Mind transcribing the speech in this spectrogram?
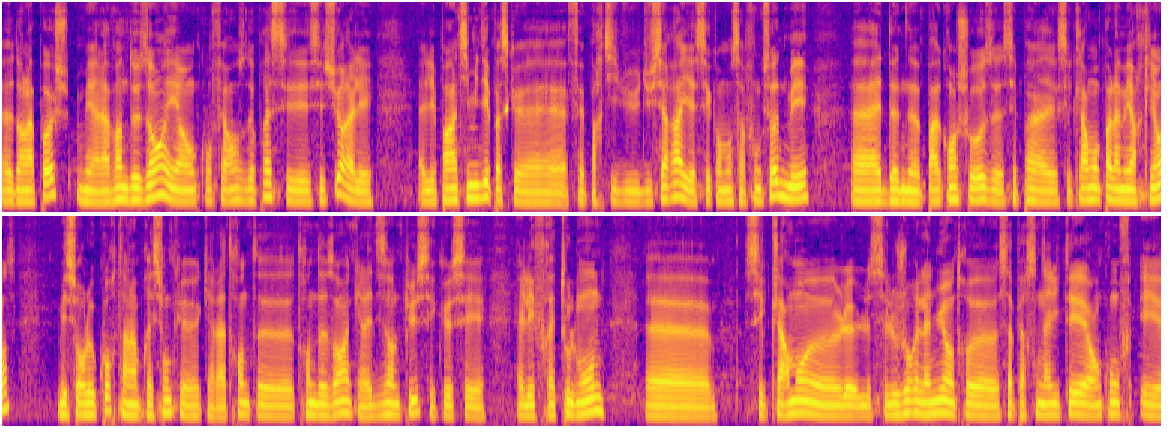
dans la poche, mais elle a 22 ans et en conférence de presse c'est sûr elle est elle n'est pas intimidée parce qu'elle fait partie du, du Serail, elle sait comment ça fonctionne, mais euh, elle donne pas grand chose, c'est clairement pas la meilleure cliente. Mais sur le court, tu as l'impression qu'elle qu a 30, euh, 32 ans, qu'elle a 10 ans de plus et que c'est, elle effraie tout le monde. Euh, c'est clairement le, c'est le jour et la nuit entre sa personnalité en conf et,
